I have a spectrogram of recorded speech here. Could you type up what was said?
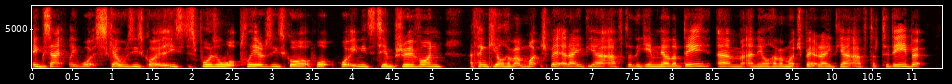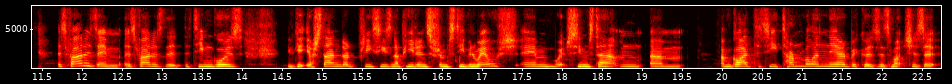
exactly what skills he's got at his disposal, what players he's got, what what he needs to improve on. I think he'll have a much better idea after the game the other day, um, and he'll have a much better idea after today. But as far as um, as far as the, the team goes, you get your standard preseason appearance from Stephen Welsh, um, which seems to happen. Um, I'm glad to see Turnbull in there because as much as it,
